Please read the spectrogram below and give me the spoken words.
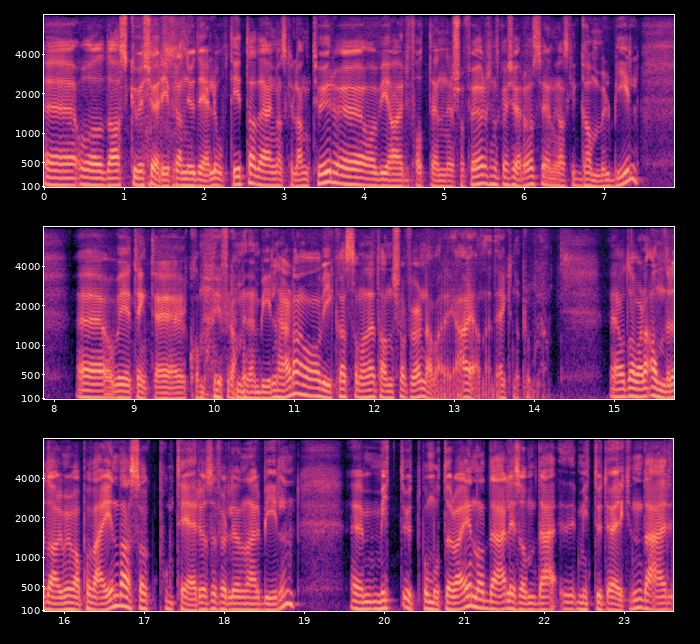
Eh, og da skulle vi kjøre fra New Delhi opp dit, da. det er en ganske lang tur. eh, og vi har fått en sjåfør som skal kjøre oss en ganske gammel bil. Eh, og vi tenkte kommer vi fram i den bilen her, da? Og Vikas som hadde han sjåføren, da bare ja ja, nei, det er ikke noe problem. Og da var det andre dagen vi var på veien, da, så punkterer jo selvfølgelig den her bilen midt ute på motorveien, og det er liksom det er midt ute i ørkenen. Det er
